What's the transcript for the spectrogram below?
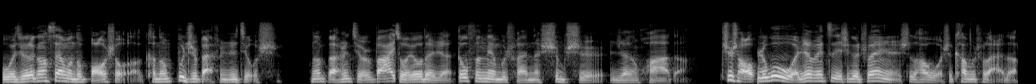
我觉得刚 Simon 都保守了，可能不止百分之九十，可能百分之九十八左右的人都分辨不出来那是不是人画的。至少如果我认为自己是个专业人士的话，我是看不出来的。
